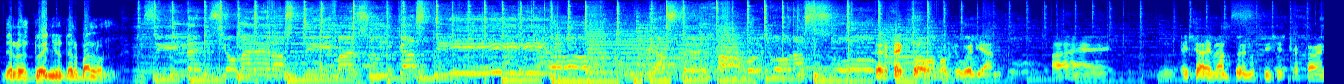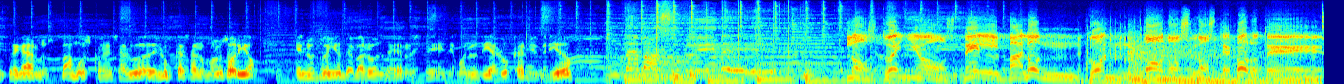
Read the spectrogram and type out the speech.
de los dueños del balón. Perfecto, Jorge William. ese adelanto de noticias que acaba de entregarnos. Vamos con el saludo de Lucas Salomón Osorio en los dueños del balón de RCN. Buenos días, Lucas, bienvenido. Los dueños del balón con todos los deportes.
